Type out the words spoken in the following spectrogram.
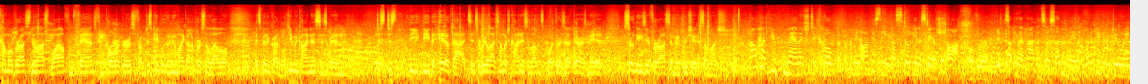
come over us in the last while from fans, from coworkers, from just people who knew Mike on a personal level. It's been incredible. Human kindness has been just just the, the, the hit of that to, to realize how much kindness and love and support there is out there has made it certainly easier for us and we appreciate it so much. How have you managed to cope? I mean, obviously you must still be in a state of shock over something that happened so suddenly. Like, what have you been doing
